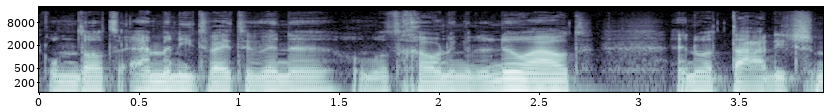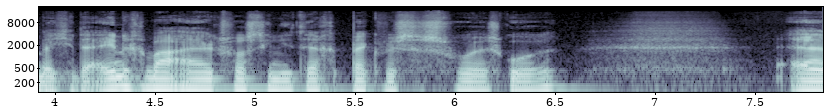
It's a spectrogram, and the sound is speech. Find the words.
Omdat Emmen niet weet te winnen. Omdat Groningen de 0 houdt. En omdat Tadic een beetje de enige bij Ajax was die niet tegen Peck wist te scoren. Uh,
